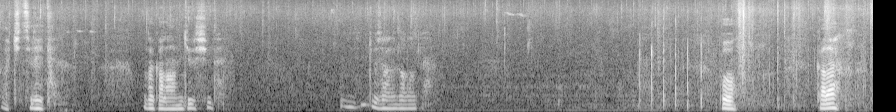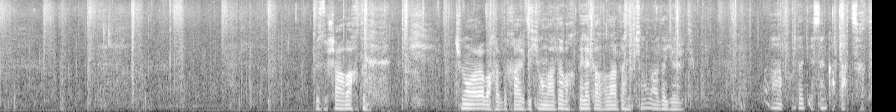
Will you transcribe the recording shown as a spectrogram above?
Sakitçilik. Bu da qalanın girişidir. Güzel qaladır. Bu qala biz uşaq vaxtı kinolara baxırdıq, xarici kinolarda bax belə qalalardan kinolarda görürdük. Aa, burada deyəsən qapaq çıxdı.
